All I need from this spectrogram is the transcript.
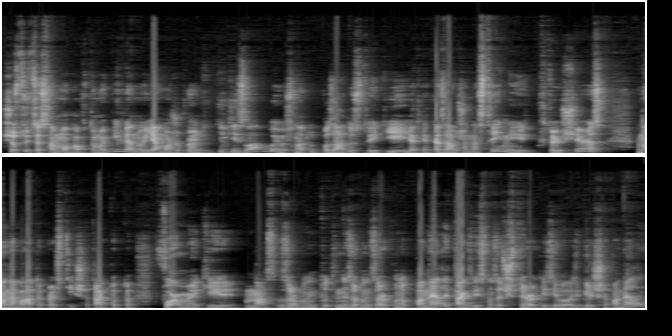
Що стосується самого автомобіля, ну я можу прийняти тільки з лампою, ось вона тут позаду стоїть, і як я казав вже на стрімі, повторю ще раз, вона набагато простіша. Так? Тобто форми, які у нас зроблені тут, вони зроблені за рахунок панелей. Так, звісно, за 4 роки з'явилось більше панелей,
